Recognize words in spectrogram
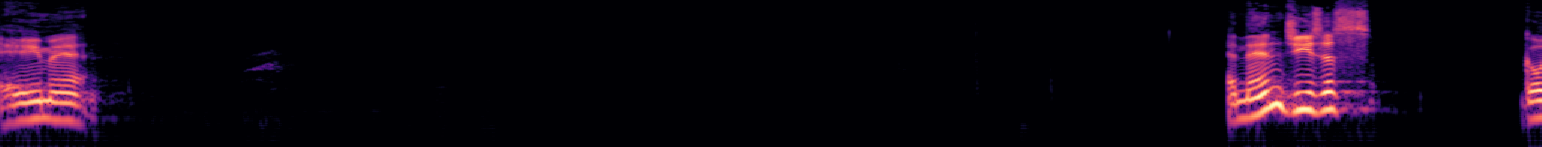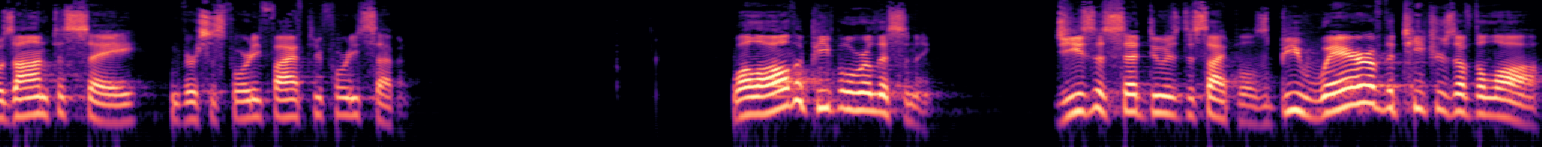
Amen. And then Jesus goes on to say in verses 45 through 47 while all the people were listening, Jesus said to his disciples, Beware of the teachers of the law.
